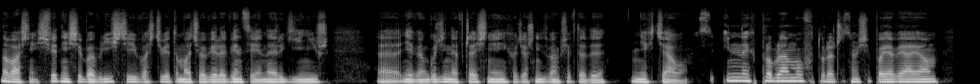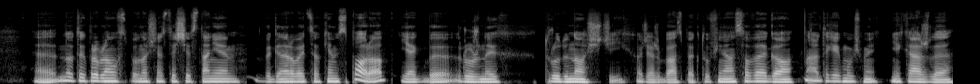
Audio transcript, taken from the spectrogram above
no właśnie, świetnie się bawiliście i właściwie to macie o wiele więcej energii niż E, nie wiem, godzinę wcześniej, chociaż nic wam się wtedy nie chciało. Z innych problemów, które czasem się pojawiają, e, no tych problemów z pewnością jesteście w stanie wygenerować całkiem sporo, jakby różnych trudności, chociażby aspektu finansowego, no ale tak jak mówiliśmy, nie każde,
